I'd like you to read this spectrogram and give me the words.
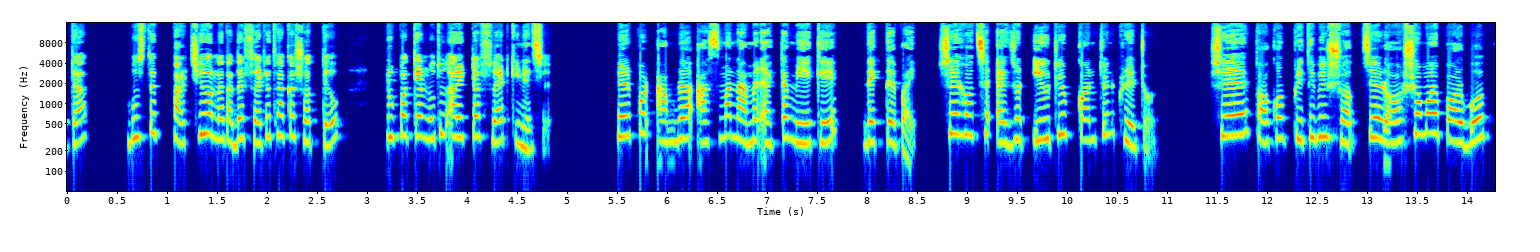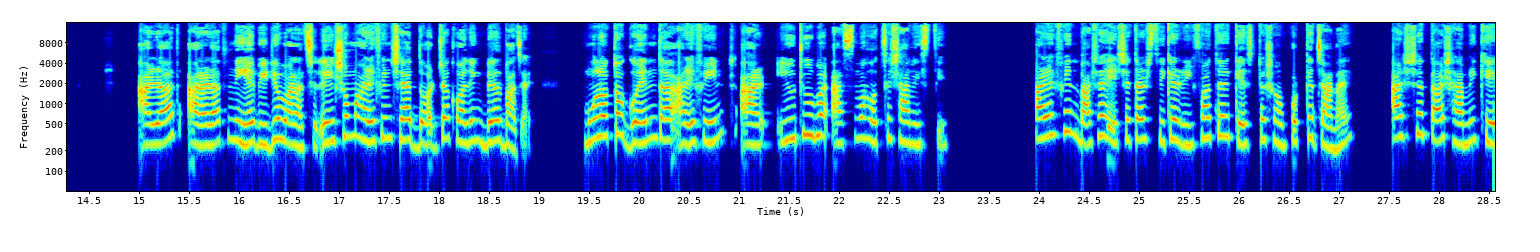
এটা বুঝতে পারছিল না তাদের ফ্ল্যাটে থাকা সত্ত্বেও রূপাকে নতুন আরেকটা ফ্ল্যাট কিনেছে। এরপর আমরা আসমা নামের একটা মেয়েকে দেখতে পাই। সে হচ্ছে একজন ইউটিউব কন্টেন্ট ক্রিয়েটর সে তখন পৃথিবীর সবচেয়ে রহস্যময় পর্বত আরাত, আরারাত নিয়ে ভিডিও বানাচ্ছিল এই সময় আরিফিন সাহেব দরজা কলিং বেল বাজায়। মূলত গোয়েন্দা আরিফিন আর ইউটিউবার আসমা হচ্ছে স্বামী স্ত্রী। আরিফিন বাসায় এসে তার স্ত্রীকে রিফাতের কেসটা সম্পর্কে জানায় আর সে তার স্বামীকে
